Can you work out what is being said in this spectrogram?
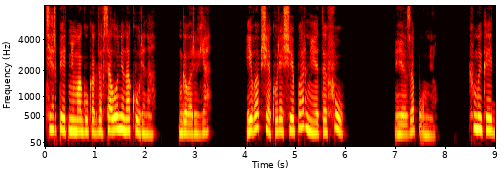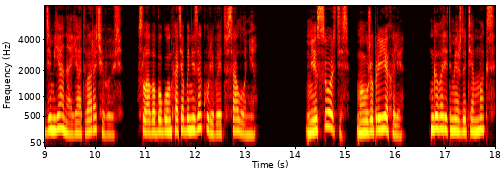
«Терпеть не могу, когда в салоне накурено», — говорю я. «И вообще, курящие парни — это фу». «Я запомню», — хмыкает Демьян, а я отворачиваюсь. Слава богу, он хотя бы не закуривает в салоне. «Не ссорьтесь, мы уже приехали», — говорит между тем Макс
